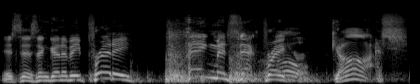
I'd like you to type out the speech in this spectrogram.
This isn't going to be pretty. Hangman's neck breaker. Oh, gosh.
